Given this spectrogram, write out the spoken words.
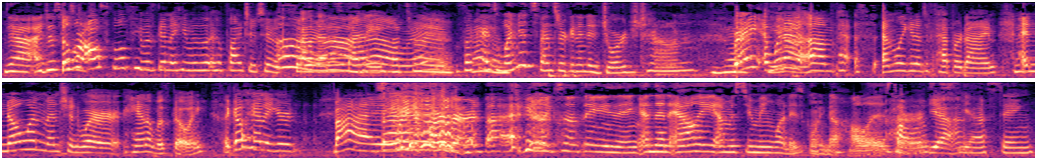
Yeah, I just Those were all schools he was gonna he was applied to too. Oh, so that's yeah, funny. I know, That's right? really But guys, when did Spencer get into Georgetown? Right, and when did um, Pe- Emily get into Pepperdine? And no one mentioned where Hanna was going. Like, oh, Hanna, you're bye. Going to Harvard, but like she's not saying anything. And then Ali, I'm assuming what is going to Hollis. or- Hollis. Yeah. yeah, staying.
